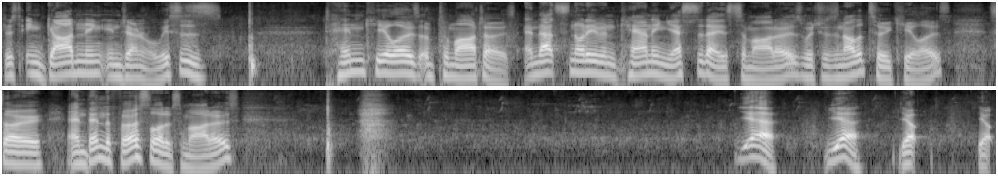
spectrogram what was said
just in gardening in general. This is 10 kilos of tomatoes and that's not even counting yesterday's tomatoes, which was another two kilos. So, and then the first lot of tomatoes, yeah, yeah, Yep, yep.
